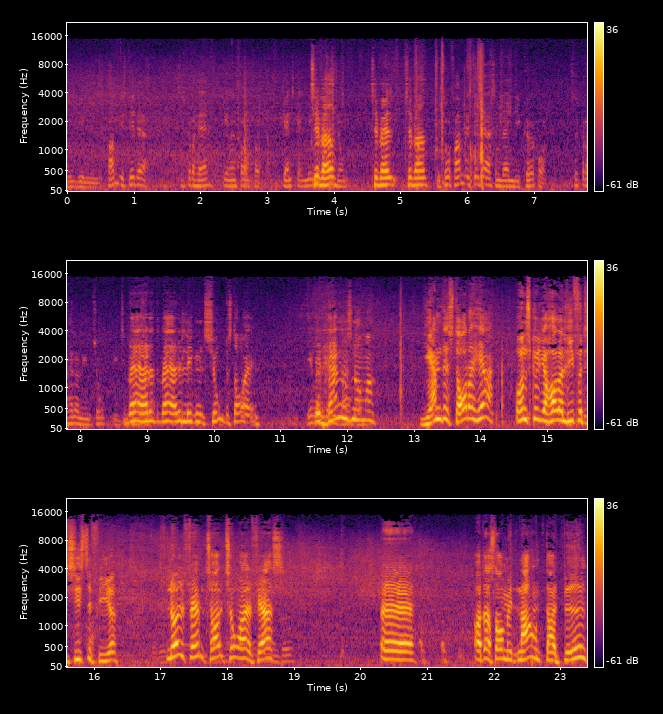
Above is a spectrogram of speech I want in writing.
du vil fremvise det der, så skal du have en eller anden form for ganske almindelig Til hvad? legitimation. Til hvad? Til hvad? Hvis du vil fremvise det der som dit kørekort, så skal du have noget legitimation. Hvad er det, hvad er det legitimation består af? Et handelsnummer? Jamen, det står der her. Undskyld, jeg holder lige for de sidste fire. 05 12 72. Øh, og der står mit navn, der er et billede,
